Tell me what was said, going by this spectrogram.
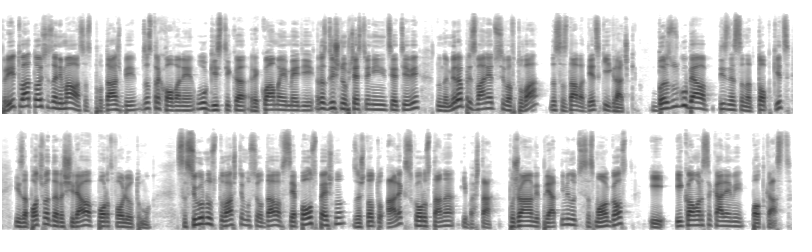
преди това той се занимава с продажби, застраховане, логистика, реклама и медии, различни обществени инициативи, но намира призванието си в това да създава детски играчки. Бързо сгубява бизнеса на Top Kids и започва да разширява портфолиото му. Със сигурност това ще му се отдава все по-успешно, защото Алекс скоро стана и баща. Пожелавам ви приятни минути с моя гост и e-commerce Academy подкаст.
